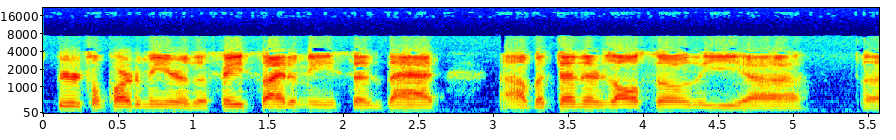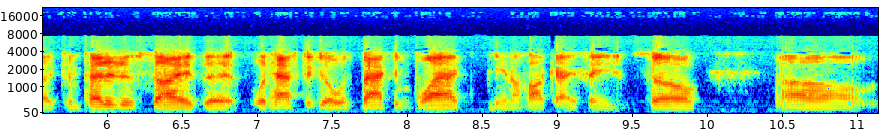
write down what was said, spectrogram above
spiritual part of me or the faith side of me says that, uh, but then there's also the uh, the competitive side that would have to go with back in black, being a Hawkeye fan. So um,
